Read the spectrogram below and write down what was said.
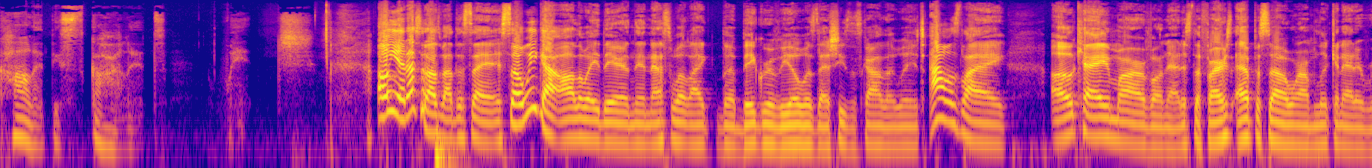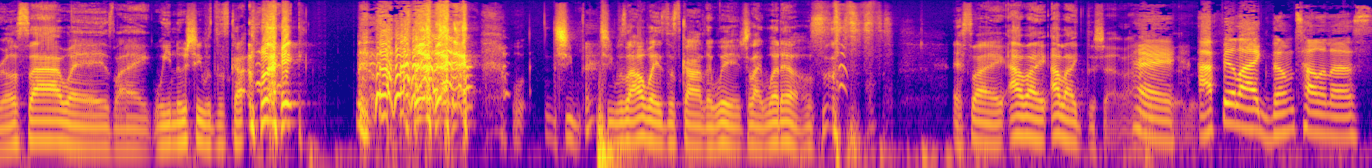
Call it the Scarlet Witch. Oh yeah, that's what I was about to say. So we got all the way there, and then that's what like the big reveal was that she's a Scarlet Witch. I was like, okay, Marv on that. It's the first episode where I'm looking at it real sideways. Like we knew she was the Scarlet. Like she she was always the Scarlet Witch. Like what else? it's like I like I like the show. I like Hey, it. I feel like them telling us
